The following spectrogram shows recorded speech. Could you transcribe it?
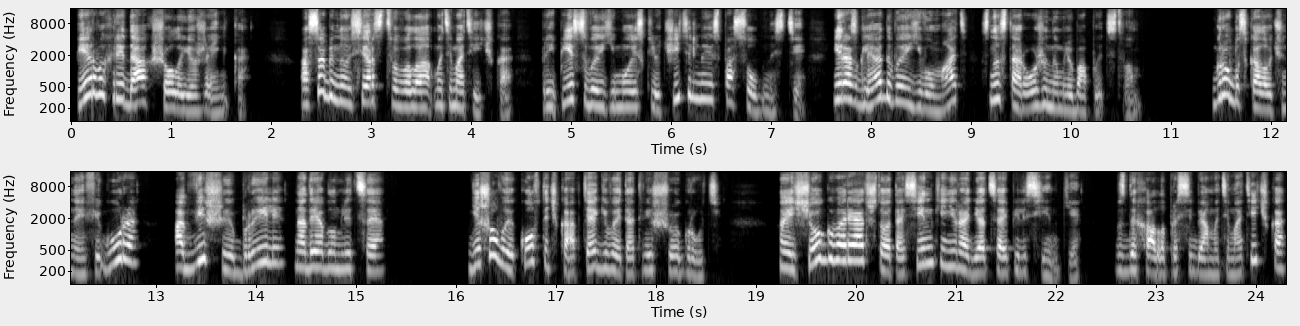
В первых рядах шел ее Женька. Особенно усердствовала математичка, приписывая ему исключительные способности и разглядывая его мать с настороженным любопытством. Грубо сколоченная фигура, обвисшие брыли на дряблом лице – Дешевая кофточка обтягивает отвисшую грудь. А еще говорят, что от осинки не родятся апельсинки. Вздыхала про себя математичка,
